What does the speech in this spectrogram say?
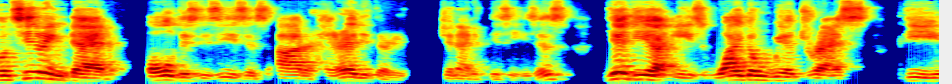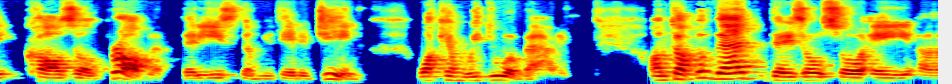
Considering that all these diseases are hereditary genetic diseases, the idea is why don't we address the causal problem, that is the mutated gene? What can we do about it? On top of that, there is also a, a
